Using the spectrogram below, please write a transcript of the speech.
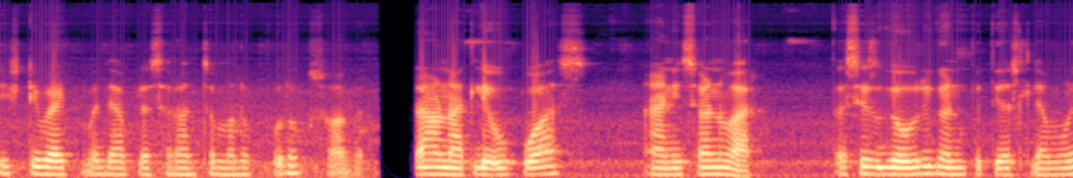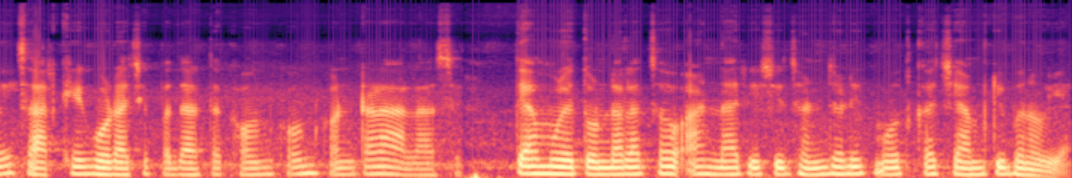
टेस्टी बाईटमध्ये आपल्या सर्वांचं मनपूर्वक स्वागत. श्रावणातले उपवास आणि सणवार तसेच गौरी गणपती असल्यामुळे सारखे गोडाचे पदार्थ खाऊन खाऊन कंटाळा आला असेल. त्यामुळे तोंडाला चव आणणारी अशी झणझणीत मोदकाची आमटी बनवूया.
